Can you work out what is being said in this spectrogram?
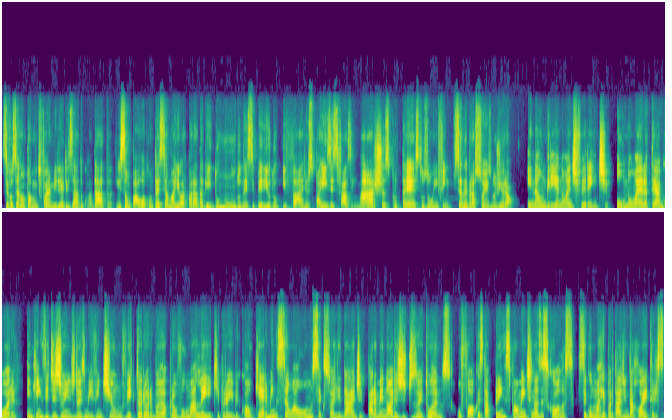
Se você não está muito familiarizado com a data, em São Paulo acontece a maior parada gay do mundo nesse período e vários países fazem marchas, protestos ou, enfim, celebrações no geral. E na Hungria não é diferente, ou não era até agora. Em 15 de junho de 2021, Viktor Orbán aprovou uma lei que proíbe qualquer menção à homossexualidade para menores de 18 anos. O foco está principalmente nas escolas. Segundo uma reportagem da Reuters,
